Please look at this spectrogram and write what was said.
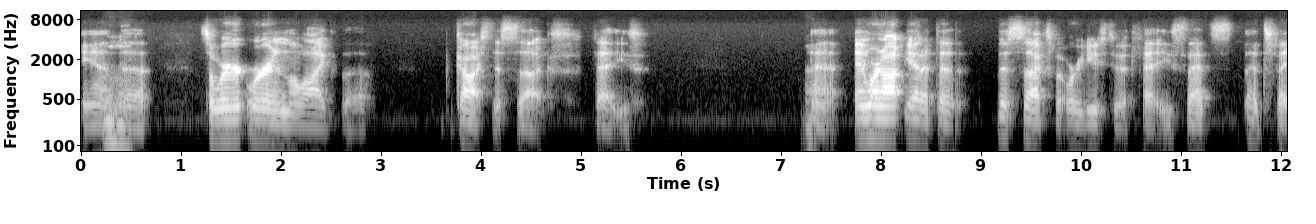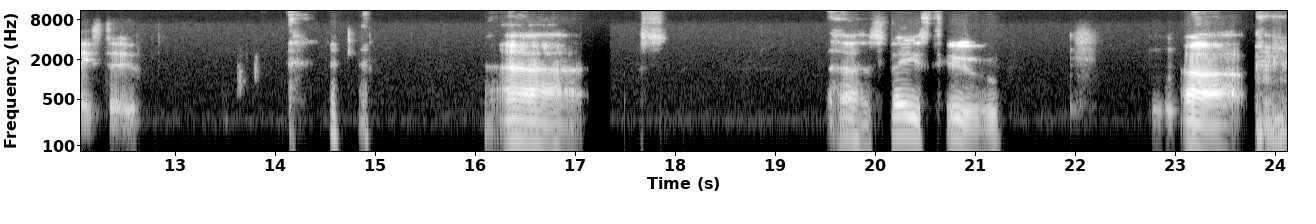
and mm-hmm. uh, so we're we're in the like the gosh this sucks phase, uh, and we're not yet at the this sucks but we're used to it phase. That's that's phase two. uh, uh, phase 2 mm-hmm. Uh.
